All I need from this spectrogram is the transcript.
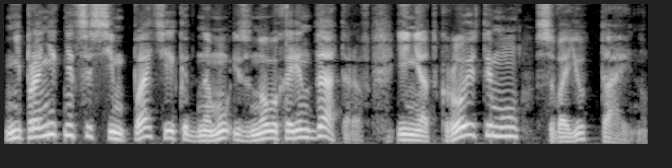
не проникнется симпатией к одному из новых арендаторов и не откроет ему свою тайну.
